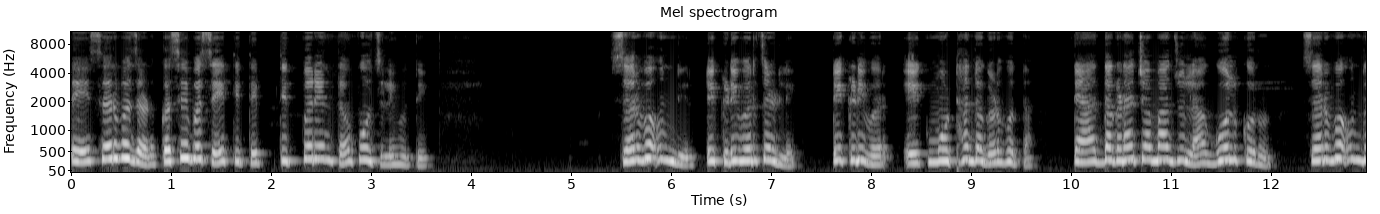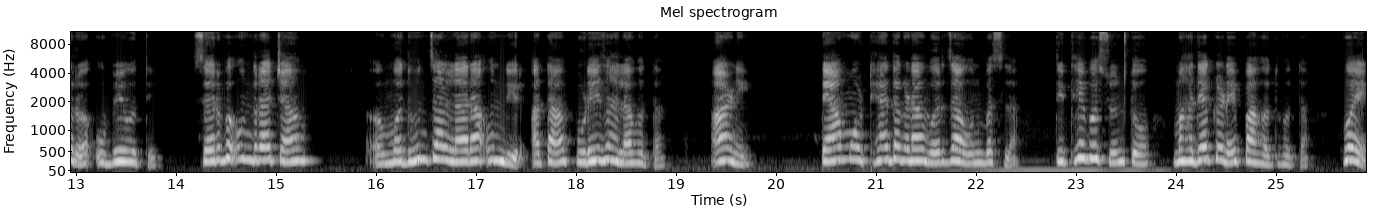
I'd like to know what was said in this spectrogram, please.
ते सर्वजण कसे बसे तिथे तिथपर्यंत पोहोचले होते. सर्व उंदीर टेकडीवर चढले. टेकडीवर एक मोठा दगड होता. त्या दगडाच्या बाजूला गोल करून सर्व उंदर उभे होते. सर्व उंदराच्या मधून चालणारा उंदीर आता पुढे झाला होता आणि त्या मोठ्या दगडावर जाऊन बसला. तिथे बसून तो महाद्याकडे पाहत होता. होय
